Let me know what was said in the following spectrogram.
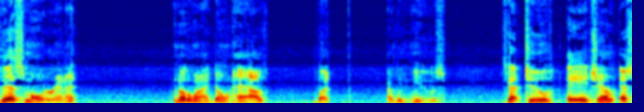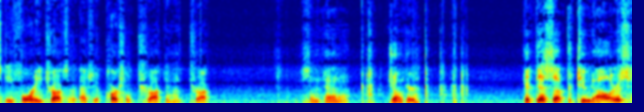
this motor in it. Another one I don't have, but I wouldn't use. It's got two AHM SD40 trucks, uh, actually a partial truck and a truck, some kind of junker. Picked this up for $2.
